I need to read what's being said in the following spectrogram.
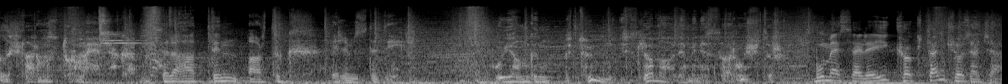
kılıçlarımız durmayacak. Selahaddin artık elimizde değil. Bu yangın bütün İslam alemini sarmıştır. Bu meseleyi kökten çözeceğim.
